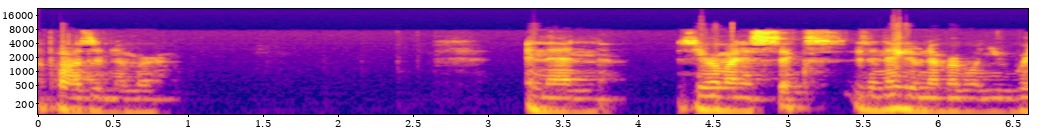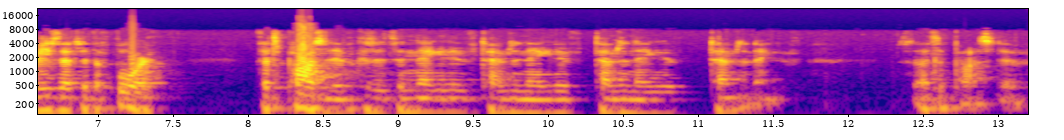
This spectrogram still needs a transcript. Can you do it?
a positive number. And then 0 minus 6 is a negative number. When you raise that to the fourth, that's positive because it's a negative times a negative times a negative times a negative. So that's a positive.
